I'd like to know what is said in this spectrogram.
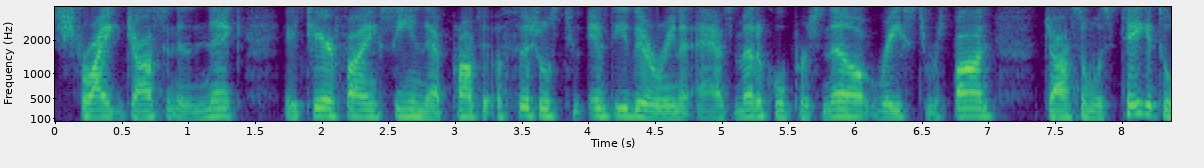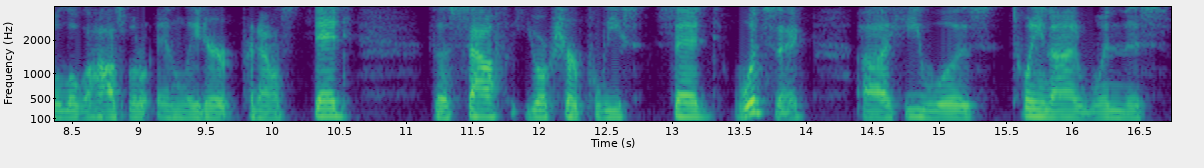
strike Johnson in the neck, a terrifying scene that prompted officials to empty the arena as medical personnel raced to respond. Johnson was taken to a local hospital and later pronounced dead. The South Yorkshire police said, would say, uh, he was 29 when this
